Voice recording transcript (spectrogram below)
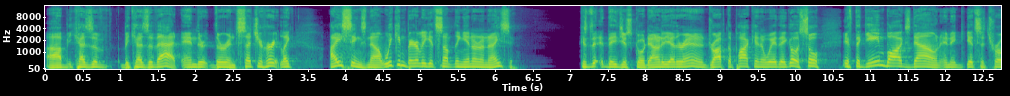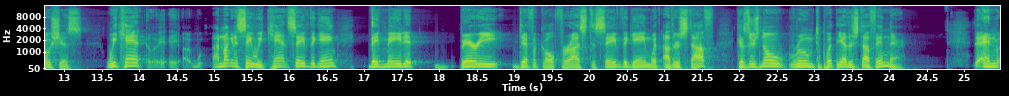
uh, because of because of that. And they're they're in such a hurry. Like icings now, we can barely get something in on an icing because they just go down to the other end and drop the puck and away they go. So if the game bogs down and it gets atrocious, we can't. I'm not going to say we can't save the game. They've made it very difficult for us to save the game with other stuff because there's no room to put the other stuff in there. And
